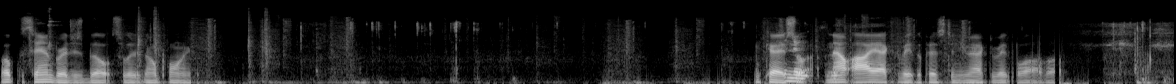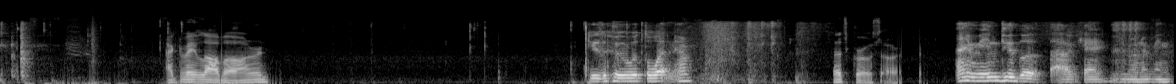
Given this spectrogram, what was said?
Well, the sand bridge is built, so there's no point. Okay, so now I activate the piston, you activate the lava. Activate lava, Aaron. Do the who with the what now? That's gross, Aaron. I mean, do the... Okay, you know what I mean.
